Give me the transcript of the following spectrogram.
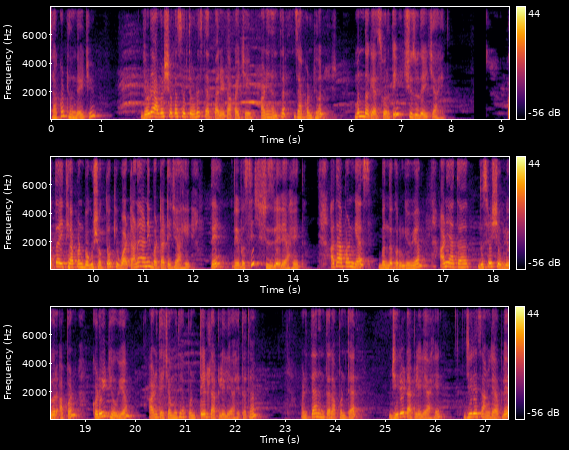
झाकण ठेवून द्यायचे. जेवढे आवश्यक असेल तेवढेच त्यात पाणी टाकायचे आणि नंतर झाकण ठेवून मंद गॅसवरती शिजू द्यायचे आहेत. आता इथे आपण बघू शकतो की वाटाणे आणि बटाटे जे आहे ते व्यवस्थित शिजलेले आहेत. आता आपण गॅस बंद करून घेऊया आणि आता दुसऱ्या शेगडीवर आपण कढई ठेवूया आणि त्याच्यामध्ये आपण तेल टाकलेले आहेत आता. आणि त्यानंतर आपण त्यात जिरे टाकलेले आहेत. जिरे चांगले आपले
